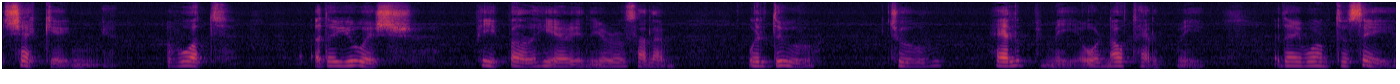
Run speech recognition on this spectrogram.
checking what the Jewish people here in Jerusalem will do to help me or not help me. They want to see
